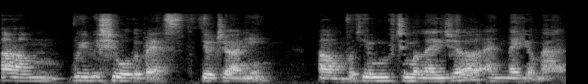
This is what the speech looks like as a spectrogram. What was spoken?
Um, we wish you all the best with your journey, um, with your move to Malaysia, and may your, ma-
